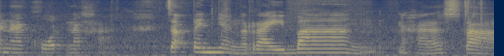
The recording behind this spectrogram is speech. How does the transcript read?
อนาคตนะคะ จะเป็นอย่างไรบ้างนะคะ star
